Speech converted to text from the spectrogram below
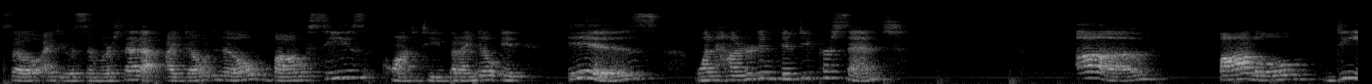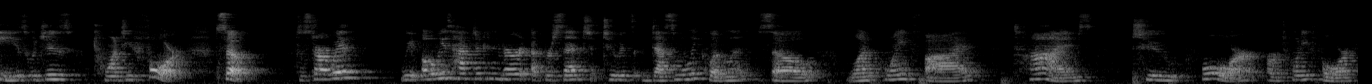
So I do a similar setup. I don't know bottle C's quantity, but I know it is 150% of bottle D's, which is 24. So to start with, we always have to convert a percent to its decimal equivalent. So 1.5 times 2, 4, or 24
